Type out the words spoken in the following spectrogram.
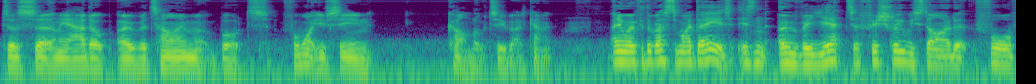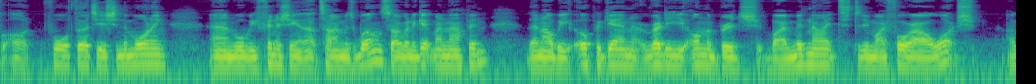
Does certainly add up over time, but from what you've seen, can't look too bad, can it? Anyway, for the rest of my day, it isn't over yet officially. We started at 4 4.30ish in the morning and we'll be finishing at that time as well. So I'm going to get my nap in. Then I'll be up again, ready on the bridge by midnight to do my four hour watch. I'll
